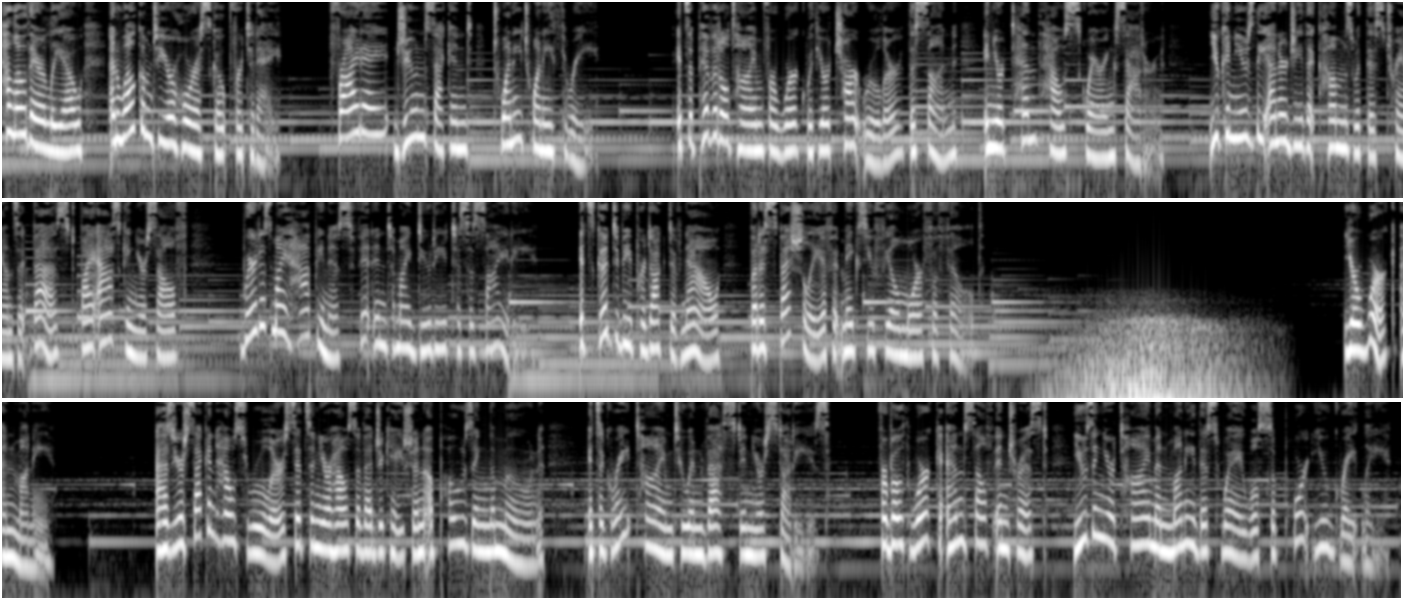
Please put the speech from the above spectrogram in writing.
Hello there, Leo, and welcome to your horoscope for today, Friday, June 2nd, 2023. It's a pivotal time for work with your chart ruler, the Sun, in your 10th house squaring Saturn. You can use the energy that comes with this transit best by asking yourself, where does my happiness fit into my duty to society? It's good to be productive now, but especially if it makes you feel more fulfilled. Your work and money. As your second house ruler sits in your house of education opposing the moon, it's a great time to invest in your studies. For both work and self interest, using your time and money this way will support you greatly.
